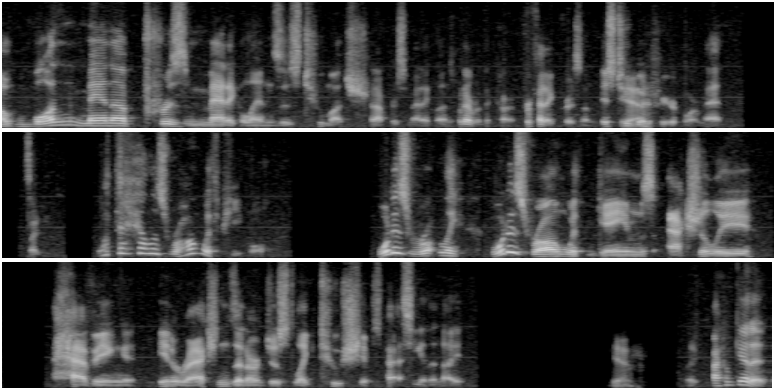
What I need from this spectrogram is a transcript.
a one mana prismatic lens is too much. Not prismatic lens, whatever the card, prophetic prism is too Yeah. good for your format. It's like, what the hell is wrong with people? What is wrong? Like, what is wrong with games actually having interactions that aren't just like two ships passing in the night? Yeah. Like, I don't get it.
